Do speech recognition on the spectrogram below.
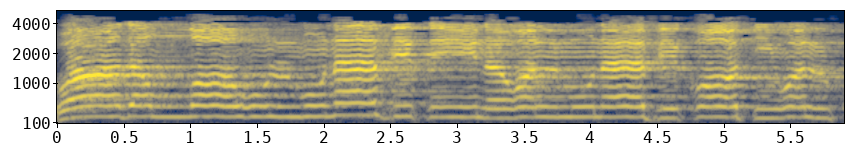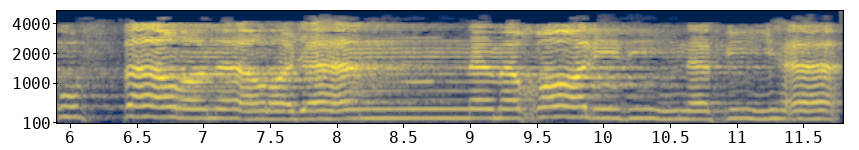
وعد الله المنافقين والمنافقات والكفار نار جهنم خالدين فيها.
